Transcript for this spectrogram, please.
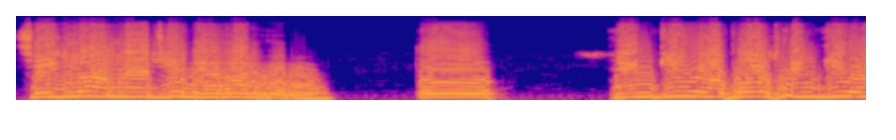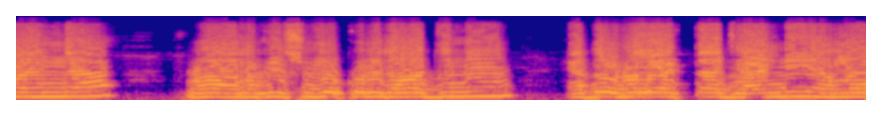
সেইগুলো আমরা আজকে ব্যবহার করব। তো thank you Oppo thank you অয়ন্দা। আমাকে সুযোগ করে দেওয়ার জন্য এত ভালো একটা জার্নি আমরা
